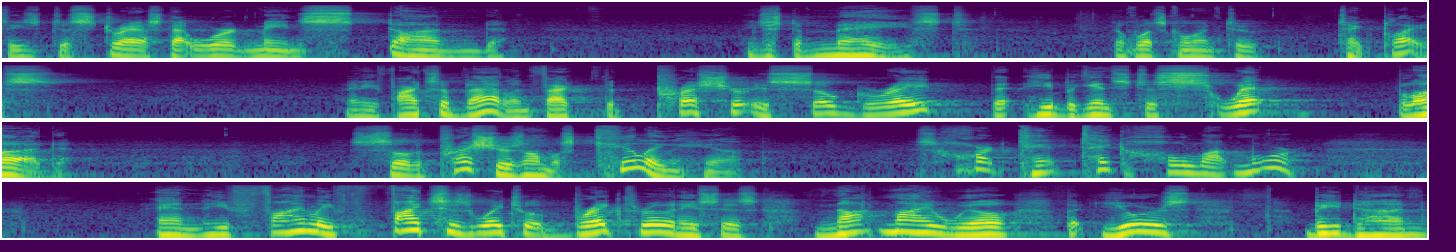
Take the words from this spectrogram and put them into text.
he's distressed. That word means stunned. He's just amazed at what's going to take place. And he fights a battle. In fact, the pressure is so great that he begins to sweat blood. So the pressure is almost killing him. His heart can't take a whole lot more. And he finally fights his way to a breakthrough and he says, Not my will, but yours be done.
